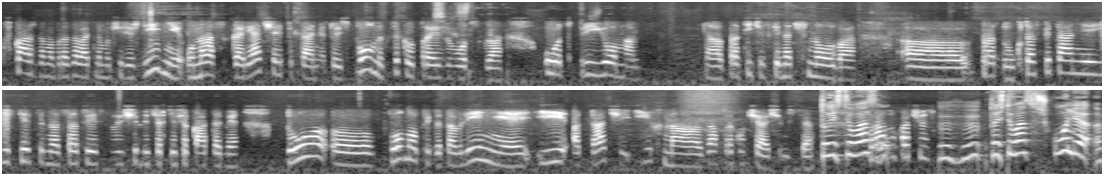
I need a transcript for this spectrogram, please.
в каждом образовательном учреждении у нас горячее питание, то есть полный цикл производства. От приема э, практически ночного э, продуктов питания, естественно, соответствующими сертификатами, до э, полного приготовления и отдачи их на завтрак учащимся. То есть у вас... Сразу хочу... Угу. То есть у вас в школе э,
